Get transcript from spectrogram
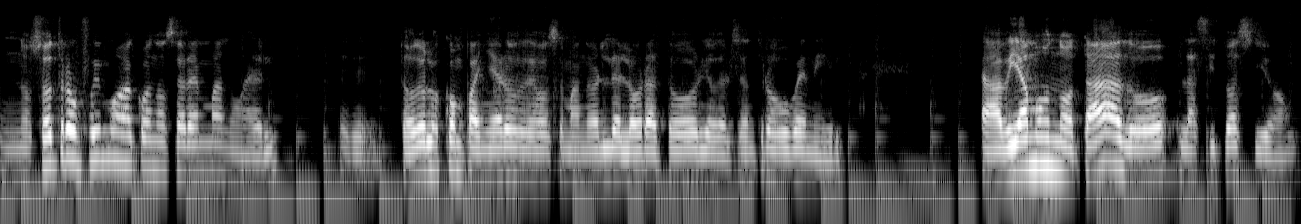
nosotros fuimos a conocer a Emanuel, eh, todos los compañeros de José Manuel del oratorio, del centro juvenil, habíamos notado la situación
